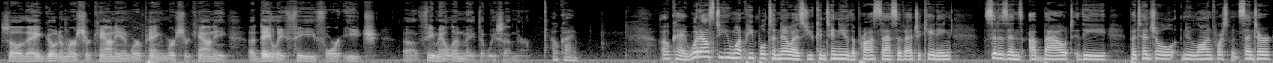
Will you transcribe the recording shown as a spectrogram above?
so they go to Mercer County, and we're paying Mercer County a daily fee for each uh, female inmate that we send there. Okay. Okay. What else do you want people to know as you continue the process of educating citizens about the potential new law enforcement center,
